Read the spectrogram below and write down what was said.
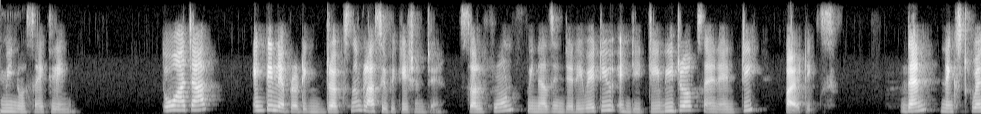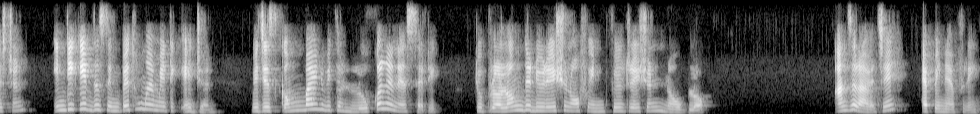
મિનોસાઇક્લિન તો આ ચાર એન્ટીલેપ્રોટિક ડ્રગ્સનું ક્લાસિફિકેશન છે sulfone phenazine derivative anti TB drugs and antibiotics Then next question indicate the sympathomimetic agent which is combined with a local anesthetic to prolong the duration of infiltration nerve block. Answer આવે છે એપિનેફ્રિન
